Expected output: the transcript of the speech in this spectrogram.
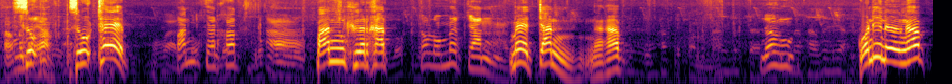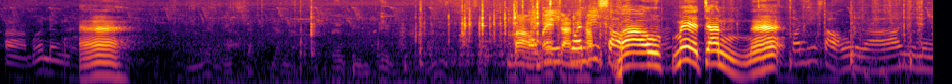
เอาไม่สุได้อะสุเทพ ปั้นเขื่อนขัดอ่าปันเขื่อนขัด ต้องลมแม่จันทร์แม่จันนะครับหนึ่งคนที่หนึ่งครับอ่าเบอร์หนึ่งอ่า บ่าวแม่จันทวัร์ครับ ที่สองบ่าวแม่จันนะฮะวันที่สองเหลืออยู่หนึ่ง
